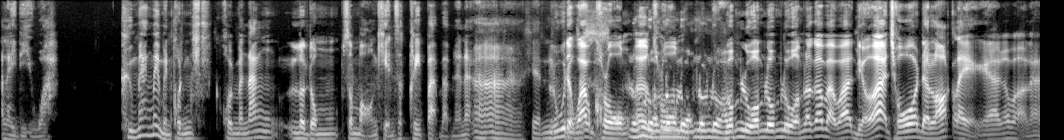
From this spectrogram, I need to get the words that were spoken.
อะไรดีวะ คือแม่งไม่เหมือนคน คนมานั่งระดมสมองเขียนสคริปต์อะแบบนั้นนะอ่าอ่าเขียนรู้แต่ว่าโครงหลวเอมอหลวมโครหลวงมหลวมหลวมหลวหลวมหลวมหลวมหลวมแล้วก็แบบว่าเดี๋ยวอะโชว์ The Rock อะไรอย่างเงี้ยก็บอกนะ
